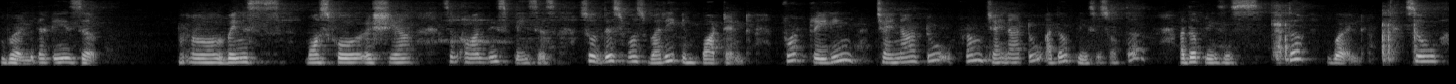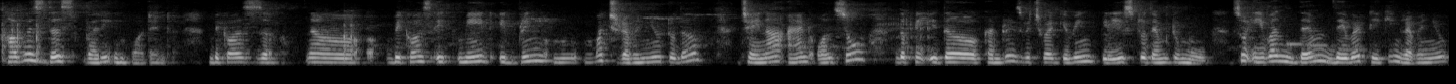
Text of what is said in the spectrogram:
world. That is Venice, Moscow, Russia, so all these places. So this was very important for trading China to from China to other places of the other places of the world. So how is this very important? Because uh, because it made it bring much revenue to the China and also the the countries which were giving place to them to move. So even them they were taking revenue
